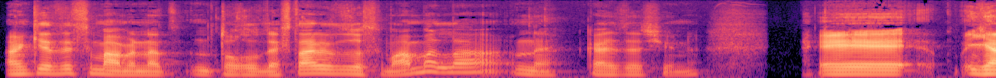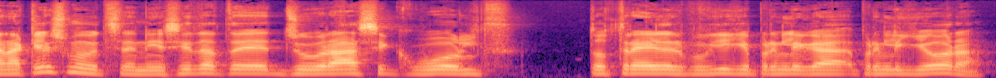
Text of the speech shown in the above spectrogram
Αν και δεν θυμάμαι να, το 87 δεν το θυμάμαι, αλλά ναι, κάτι τέτοιο είναι. Ε, για να κλείσουμε με τις ταινίες, είδατε Jurassic World το τρέιλερ που βγήκε πριν, λίγα, πριν λίγη ώρα;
